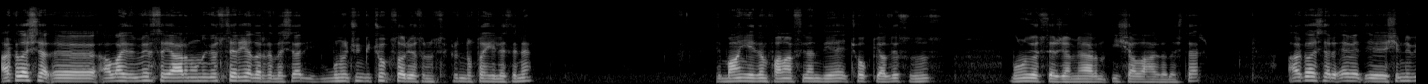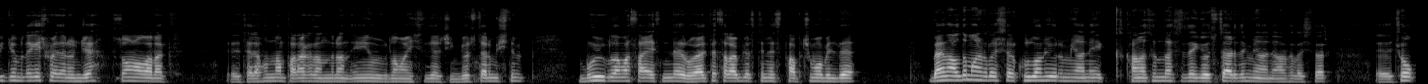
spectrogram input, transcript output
Arkadaşlar Allah izin verirse yarın onu göstereceğiz arkadaşlar. Bunu çünkü çok soruyorsunuz sürpriz nokta hilesini. Ban yedim falan filan diye çok yazıyorsunuz. Bunu göstereceğim yarın inşallah arkadaşlar. Arkadaşlar evet e, şimdi videomuza geçmeden önce son olarak e, telefondan para kazandıran en iyi uygulamayı sizler için göstermiştim. Bu uygulama sayesinde Royal Pass alabilirsiniz PUBG Mobile'de. Ben aldım arkadaşlar kullanıyorum yani kanıtını da size gösterdim yani arkadaşlar. E, çok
